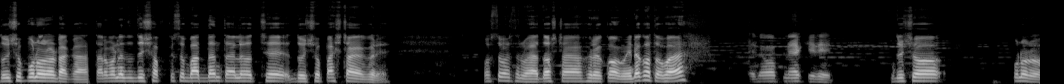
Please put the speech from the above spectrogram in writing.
দুইশো পনেরো টাকা। তার মানে যদি সব কিছু বাদ দেন তাহলে হচ্ছে দুইশো পাঁচ টাকা করে। বুঝতে পারছেন ভাই দশ টাকা করে কম। এটা কত ভাই এটাও আপনি একই রেট দুইশো পনেরো।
